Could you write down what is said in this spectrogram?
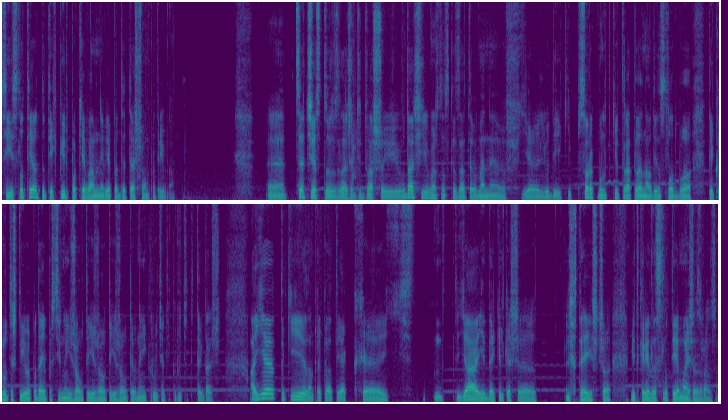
ці слоти до тих пір, поки вам не випаде те, що вам потрібно. Е, Це чисто залежить від вашої удачі, можна сказати. В мене є люди, які 40 молотків тратили на один слот, бо ти крутиш, тобі випадає постійно і жовтий, і жовтий, і жовтий, вони і крутять, і крутять, і так далі. А є такі, наприклад, як е, я і декілька ще людей, що відкрили слоти майже зразу.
